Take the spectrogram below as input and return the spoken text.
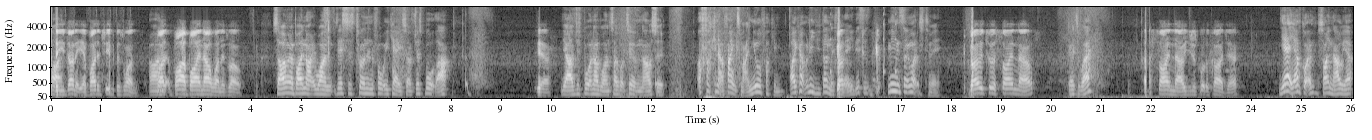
So Alright. you done it, yeah. Buy the cheapest one. Alright. buy, buy, buy now one as well. So I'm gonna buy 91. This is 240k. So I've just bought that. Yeah. Yeah, I've just bought another one. So I've got two of them now. So. Oh fucking hell! Thanks, man. You're fucking. I can't believe you've done this Go- to me. This is means so much to me. Go to a sign now. Go to where? A sign now. You just bought the card, yeah. Yeah, yeah, I've got him. Sign now. Yeah.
